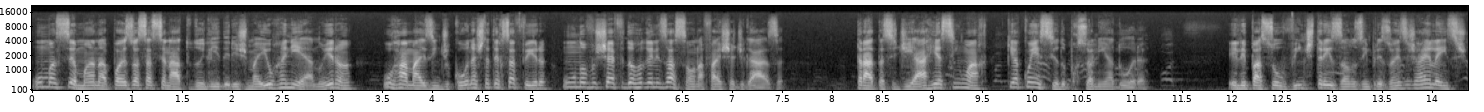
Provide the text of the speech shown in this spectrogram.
Uma semana após o assassinato do líder Ismail Haniyeh no Irã, o Hamas indicou nesta terça-feira um novo chefe da organização na faixa de Gaza. Trata-se de Yahya Sinwar, que é conhecido por sua linha dura. Ele passou 23 anos em prisões israelenses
